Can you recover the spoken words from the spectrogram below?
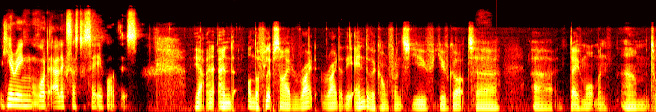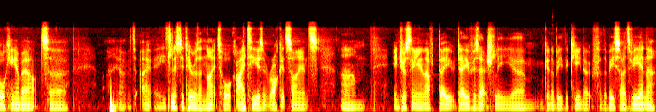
hearing what Alex has to say about this. Yeah, and on the flip side, right, right at the end of the conference, you've you've got uh, uh, Dave Mortman um, talking about. Uh, you know, he's listed here as a night talk. IT isn't rocket science. Um, interestingly enough, Dave, Dave is actually um, going to be the keynote for the B-Sides Vienna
